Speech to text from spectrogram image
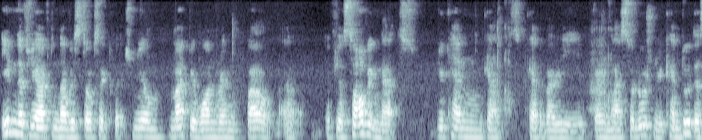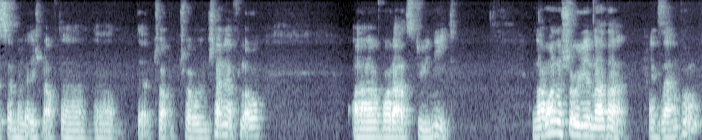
even if you have the Navier-Stokes equation, you might be wondering, well, uh, if you're solving that, you can get get a very very nice solution. You can do the simulation of the the, the turbulent channel flow. Uh, what else do you need? And I want to show you another example,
